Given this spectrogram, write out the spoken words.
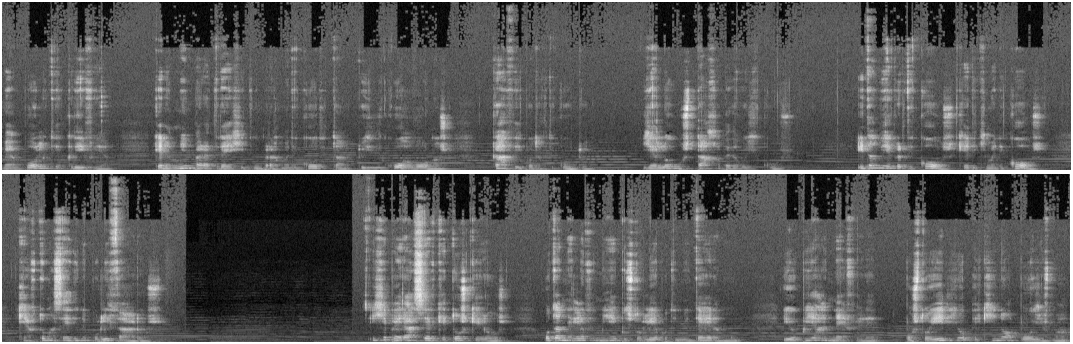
με απόλυτη ακρίβεια και να μην παρατρέχει την πραγματικότητα του ειδικού αγώνος κάθε υποτακτικού του, για λόγους τάχα παιδαγωγικούς. Ήταν διακριτικός και αντικειμενικός και αυτό μας έδινε πολύ θάρρος. Είχε περάσει αρκετός καιρός όταν έλαβε μία επιστολή από τη μητέρα μου, η οποία ανέφερε πως το ίδιο εκείνο απόγευμα,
